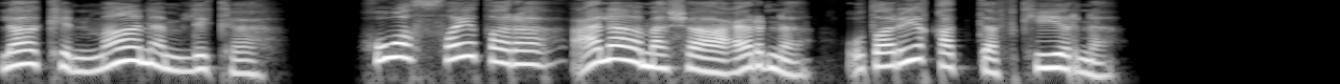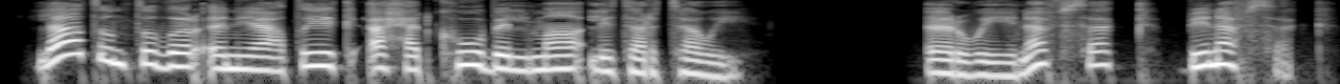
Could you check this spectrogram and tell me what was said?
لكن ما نملكه هو السيطرة على مشاعرنا وطريقة تفكيرنا. لا تنتظر أن يعطيك أحد كوب الماء لترتوي. اروي نفسك بنفسك.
